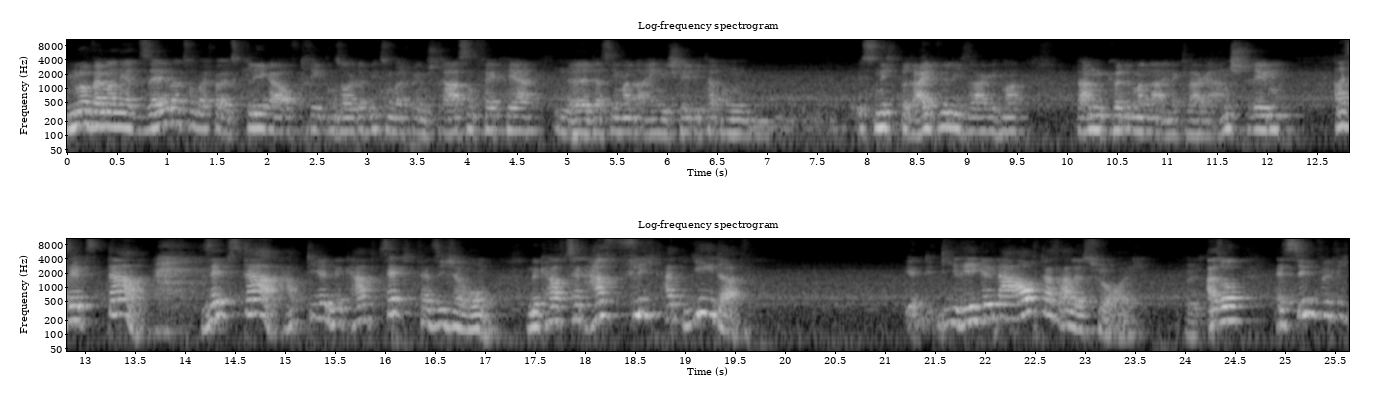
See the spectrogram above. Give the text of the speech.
Nur wenn man jetzt selber zum Beispiel als Kläger auftreten sollte, wie zum Beispiel im Straßenverkehr, mhm. äh, dass jemand einen geschädigt hat und ist nicht bereitwillig, sage ich mal, dann könnte man da eine Klage anstreben. Aber selbst da, selbst da habt ihr eine Kfz-Versicherung. Eine Kfz-Haftpflicht hat jeder. Die regeln da auch das alles für euch. Richtig. Also es sind wirklich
